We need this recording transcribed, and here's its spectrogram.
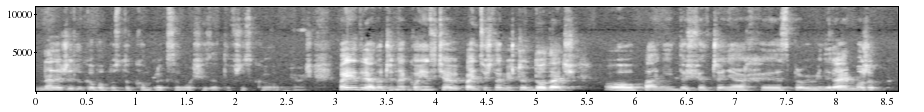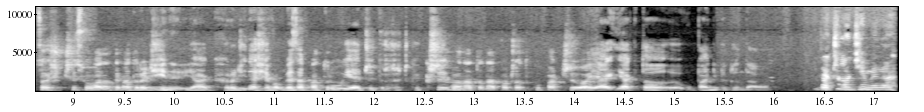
należy tylko po prostu kompleksowo się za to wszystko wziąć. Pani Adriano, czy na koniec chciałaby Pani coś tam jeszcze dodać o Pani doświadczeniach y, z probią minerałem? Może coś, trzy słowa na temat rodziny. Jak rodzina się w ogóle zapatruje, czy troszeczkę krzywo na to na początku patrzyła? Jak, jak to u Pani wyglądało? Jak wchodzimy na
